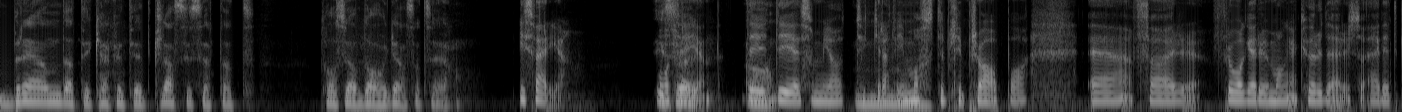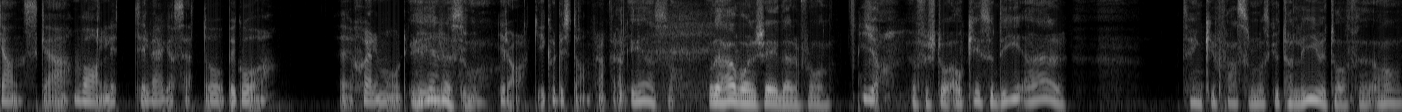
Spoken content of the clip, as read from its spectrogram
bränd, att det kanske inte är ett klassiskt sätt att ta sig av dagar så att säga. I Sverige, I Sverige. återigen. Det är Ja. det som jag tycker att vi Mm. måste bli bra på. Eh, för frågar du många kurder så är det ett ganska vanligt tillvägasätt att begå eh, självmord i, Är det så? i Irak, i Kurdistan framförallt. Det är så. Och det här var en tjej därifrån? Ja, Jag förstår. Okej, så det är... Jag tänker fasen om man skulle ta livet av sig. Ja,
